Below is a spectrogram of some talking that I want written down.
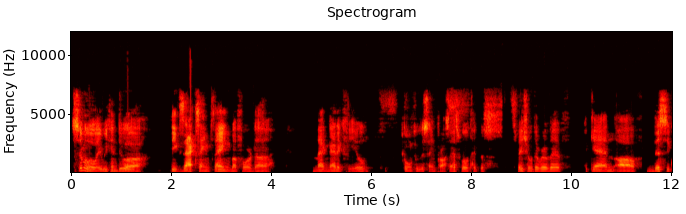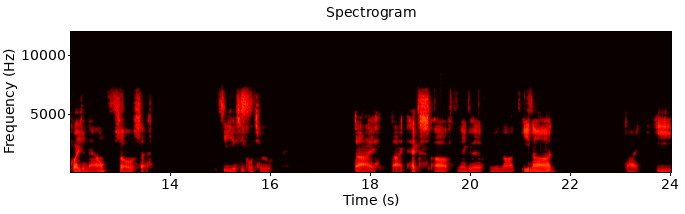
Similarly we can do a the exact same thing but for the magnetic field going through the same process we'll take this spatial derivative again of this equation now. So say c is equal to die die x of negative mu naught e naught die e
